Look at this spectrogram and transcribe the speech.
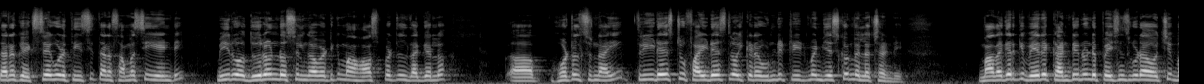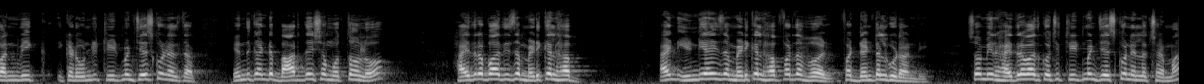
తనకు ఎక్స్రే కూడా తీసి తన సమస్య ఏంటి మీరు దూరం వస్తుంది కాబట్టి మా హాస్పిటల్ దగ్గరలో హోటల్స్ ఉన్నాయి. త్రీ డేస్ టు ఫైవ్ డేస్లో ఇక్కడ ఉండి ట్రీట్మెంట్ చేసుకొని వెళ్ళొచ్చండి. మా దగ్గరికి వేరే కంట్రీ నుండి పేషెంట్స్ కూడా వచ్చి వన్ వీక్ ఇక్కడ ఉండి ట్రీట్మెంట్ చేసుకొని వెళ్తారు. ఎందుకంటే భారతదేశం మొత్తంలో Hyderabad is a medical hub and India is a medical hub for the world for dental కూడా అండి. సో మీరు హైదరాబాద్కి వచ్చి ట్రీట్మెంట్ చేసుకొని వెళ్ళొచ్చమ్మా.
